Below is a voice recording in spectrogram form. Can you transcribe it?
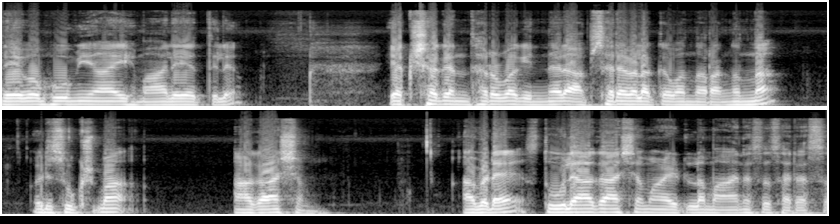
ദേവഭൂമിയായ ഹിമാലയത്തിൽ യക്ഷഗന്ധർവ കിന്നര അപ്സരകളൊക്കെ വന്നിറങ്ങുന്ന ഒരു സൂക്ഷ്മ ആകാശം. അവിടെ സ്ഥൂലാകാശമായിട്ടുള്ള മാനസ സരസ്.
